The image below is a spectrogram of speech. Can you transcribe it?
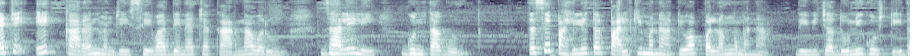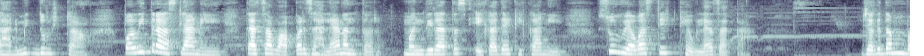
याचे एक कारण म्हणजे सेवा देण्याच्या कारणावरून झालेली गुंतागुंत. तसे पाहिले तर पालखी म्हणा किंवा पलंग म्हणा देवीच्या दोन्ही गोष्टी धार्मिकदृष्ट्या पवित्र असल्याने त्याचा वापर झाल्यानंतर मंदिरातच एखाद्या ठिकाणी सुव्यवस्थित ठेवल्या जातात जगदंब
